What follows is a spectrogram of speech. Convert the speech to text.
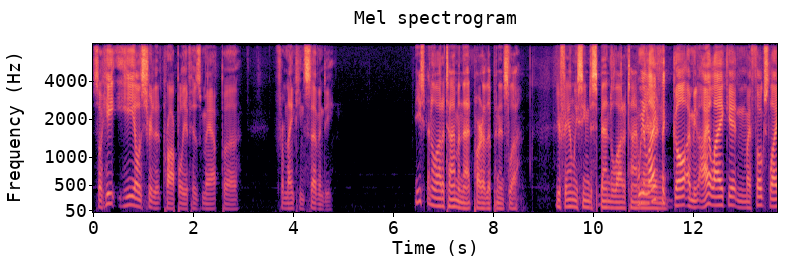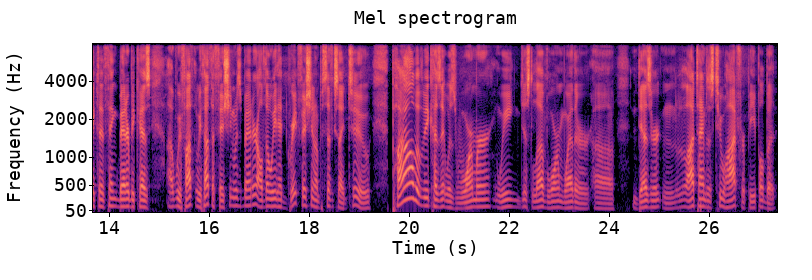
So he, he illustrated it properly of his map uh, from 1970. You spent a lot of time in that part of the peninsula. Your family seemed to spend a lot of time we like the Gulf. I mean, I like it, and my folks liked it. I think better because uh, we thought we thought the fishing was better. Although we had great fishing on the Pacific side too, probably because it was warmer. We just love warm weather, uh, desert, and a lot of times it's too hot for people, but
